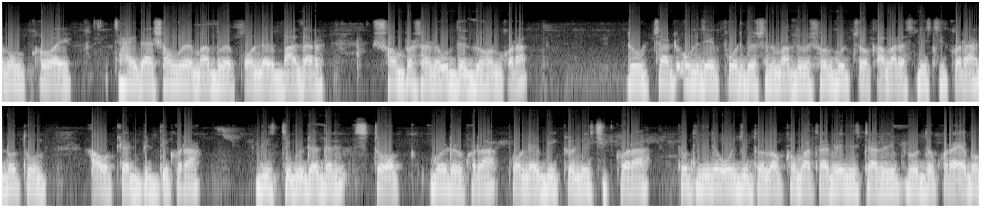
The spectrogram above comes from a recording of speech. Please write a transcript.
এবং ক্রয় চাহিদা সংগ্রহের মাধ্যমে পণ্যের বাজার সম্প্রসারণের উদ্যোগ গ্রহণ করা। রুট চার্ট অনুযায়ী পরিদর্শনের মাধ্যমে সর্বোচ্চ কাভারেজ নিশ্চিত করা, নতুন আউটলেট বৃদ্ধি করা ডিস্ট্রিবিউটরদের স্টক মনিটর করা, পণ্যের বিক্রয় নিশ্চিত করা, প্রতিদিনের অর্জিত লক্ষ্যমাত্রা রেজিস্টার লিপিবদ্ধ করা এবং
